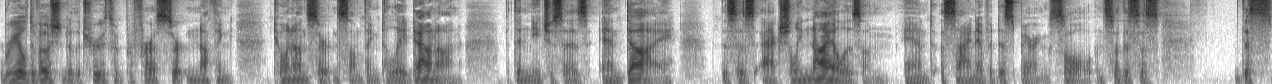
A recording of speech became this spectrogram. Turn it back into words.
real devotion to the truth, would prefer a certain nothing to an uncertain something to lay down on." But then Nietzsche says, and die. This is actually nihilism and a sign of a despairing soul. And so this is this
